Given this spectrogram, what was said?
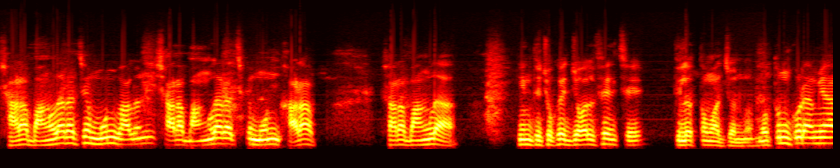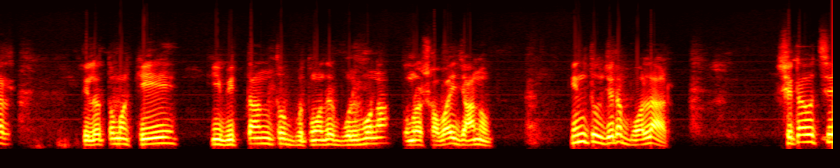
সারা বাংলার আছে মন ভালো নেই, সারা বাংলার আজকে মন খারাপ। সারা বাংলা কিন্তু চোখের জল ফেলছে তিলোত্তমার জন্য। নতুন করে আমি আর তিলোত্তমা কে কি বৃত্তান্ত তোমাদের বলব না, তোমরা সবাই জানো। কিন্তু যেটা বলার, সেটা হচ্ছে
